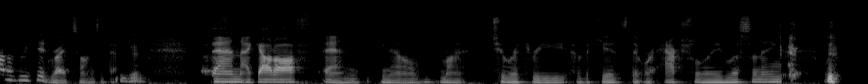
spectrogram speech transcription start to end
I probably did write songs at that Okay. then I got off, and you know, my two or three of the kids that were actually listening,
